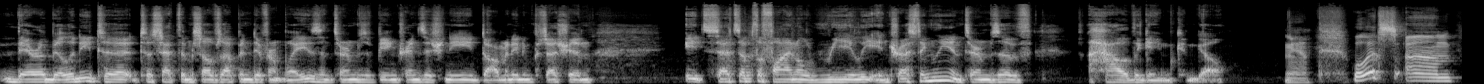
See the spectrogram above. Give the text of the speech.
their ability to to set themselves up in different ways in terms of being transitiony, dominating possession, it sets up the final really interestingly in terms of how the game can go. Yeah. Well, let's um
